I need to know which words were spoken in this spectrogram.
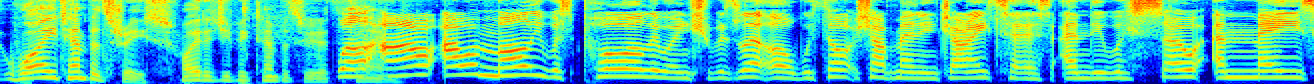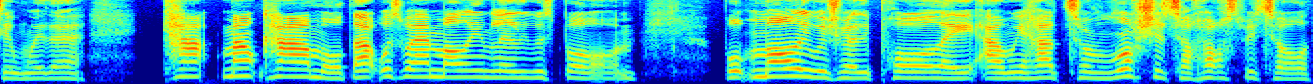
Why Temple Street? Why did you pick Temple Street at the Well, our, our Molly was poorly when she was little. We thought she had meningitis, and they were so amazing with her. Ca- Mount Carmel, that was where Molly and Lily was born. But Molly was really poorly, and we had to rush her to hospital.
